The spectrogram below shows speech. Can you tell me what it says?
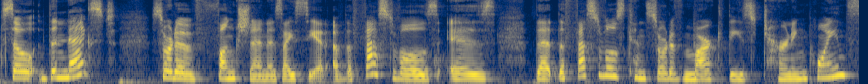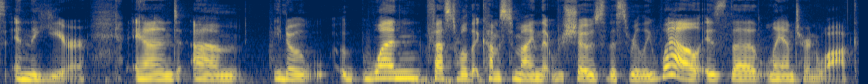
So, the next sort of function, as I see it, of the festivals is that the festivals can sort of mark these turning points in the year. And, um, you know, one festival that comes to mind that shows this really well is the Lantern Walk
